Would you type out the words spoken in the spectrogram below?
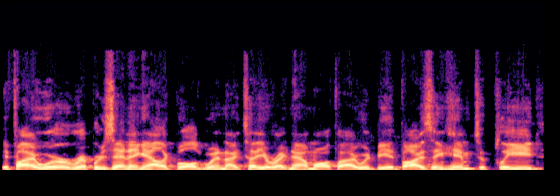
If I were representing Alec Baldwin, I tell you right now, Martha, I would be advising him to plead,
